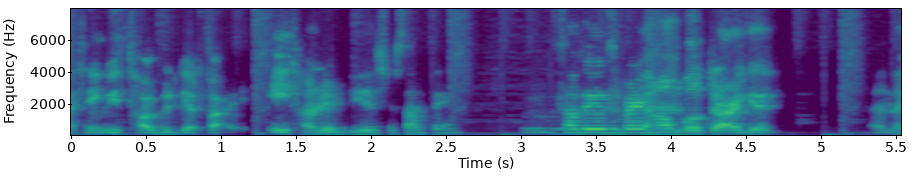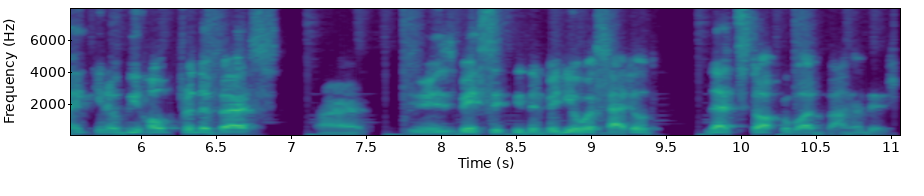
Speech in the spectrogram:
I think we thought we'd get 800 views or something. Something it was a very humble target, and like you know, we hope for the best. Uh, it was basically the video was titled "Let's Talk About Bangladesh,"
